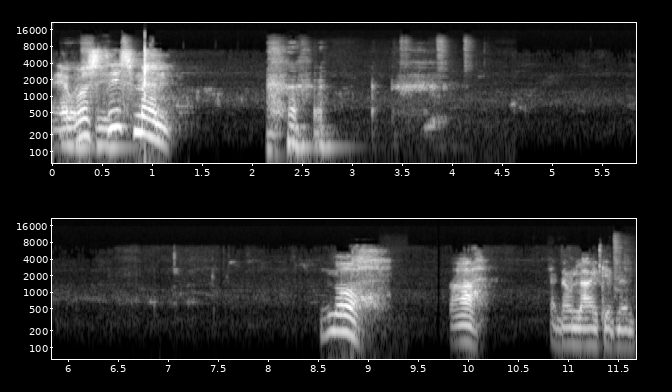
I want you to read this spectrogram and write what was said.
Hey, Oh, what's shit. this, man? No. Ah, I don't like it, man.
